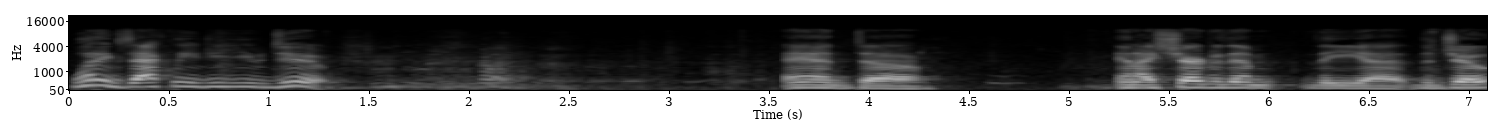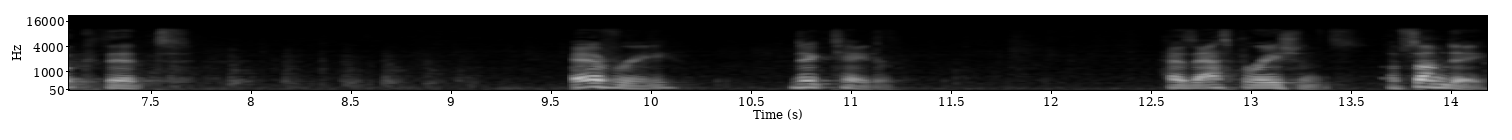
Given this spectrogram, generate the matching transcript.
What exactly do you do? And, uh, and I shared with them the, uh, the joke that every dictator has aspirations of someday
